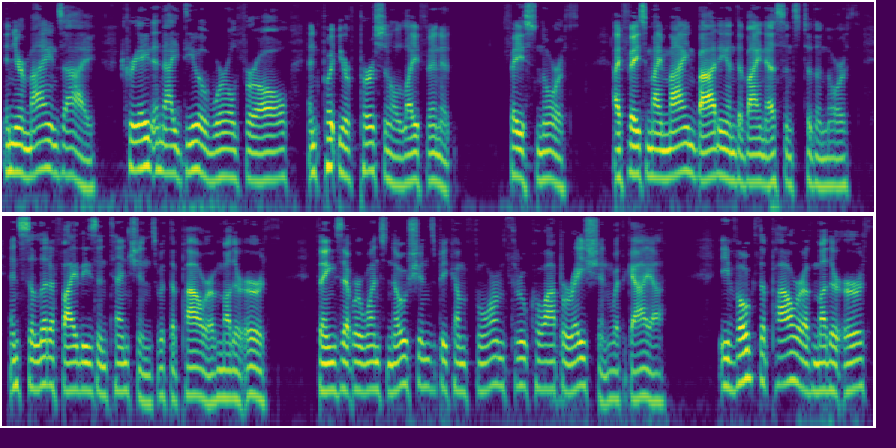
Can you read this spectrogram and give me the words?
In your mind's eye, create an ideal world for all and put your personal life in it. Face north. I face my mind, body, and divine essence to the north and solidify these intentions with the power of Mother Earth. Things that were once notions become formed through cooperation with Gaia. Evoke the power of Mother Earth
